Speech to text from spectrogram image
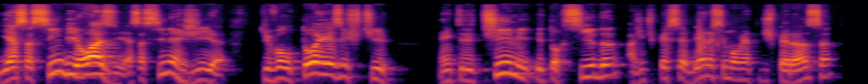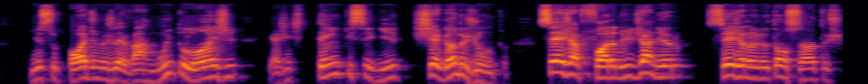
E essa simbiose, essa sinergia que voltou a existir entre time e torcida, a gente percebendo esse momento de esperança, isso pode nos levar muito longe e a gente tem que seguir chegando junto, seja fora do Rio de Janeiro, seja no Newton Santos,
